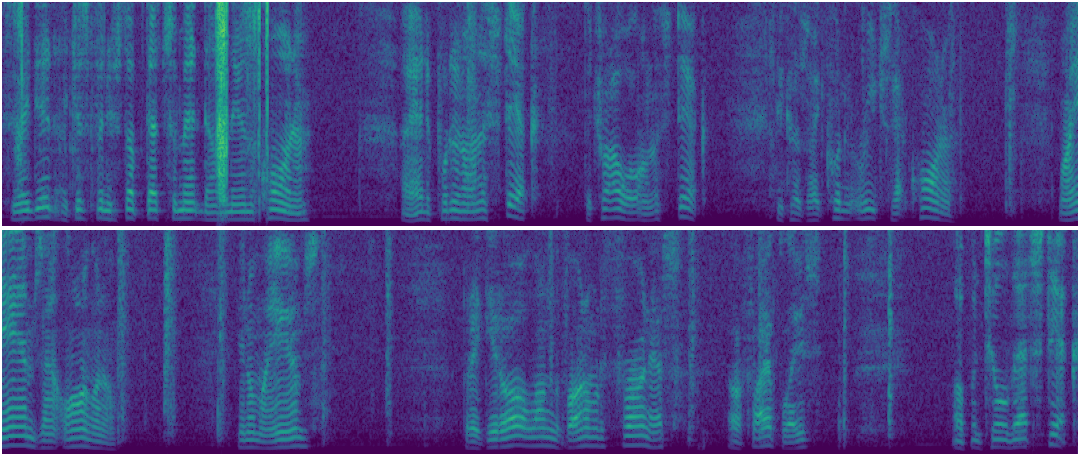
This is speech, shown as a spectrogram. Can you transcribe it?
See what I did? I just finished up that cement down there in the corner. I had to put it on a stick, the trowel on a stick, because I couldn't reach that corner. My arms aren't long enough. You know my arms? But I did all along the bottom of the furnace, or fireplace, up until that stick.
